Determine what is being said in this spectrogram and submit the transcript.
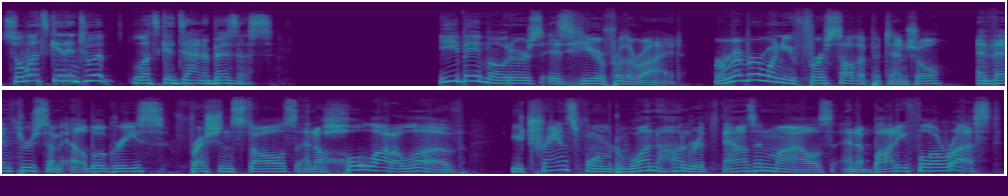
So let's get into it. Let's get down to business. eBay Motors is here for the ride. Remember when you first saw the potential? And then through some elbow grease, fresh installs, and a whole lot of love, you transformed 100,000 miles and a body full of rust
